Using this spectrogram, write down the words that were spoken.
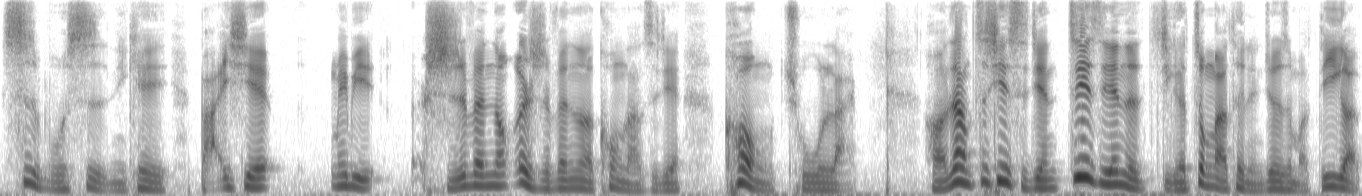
是不是你可以把一些 maybe 十分钟、二十分钟的空档时间空出来，好让这些时间，这些时间的几个重要特点就是什么？第一个。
